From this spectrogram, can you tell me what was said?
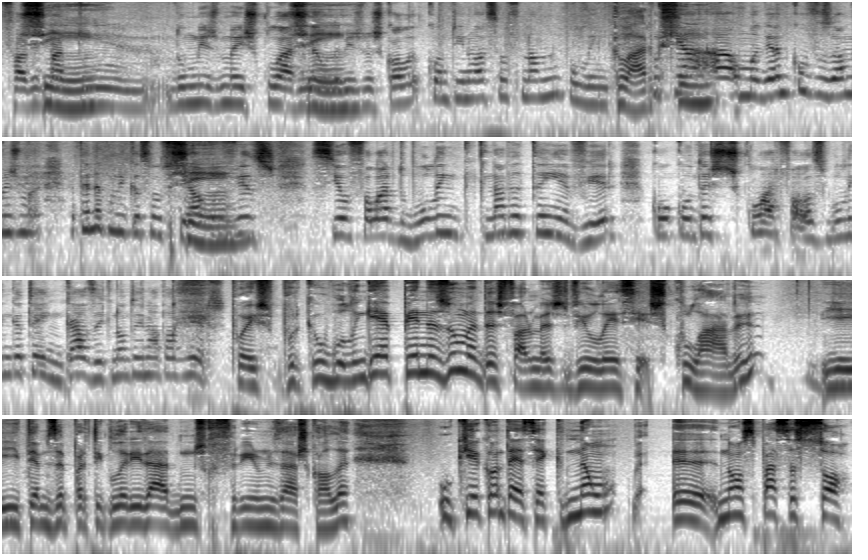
fazem sim. parte do, do mesmo meio escolar, sim. não da mesma escola, continua a ser o fenómeno bullying. Claro Porque que. Há, há, uma grande confusão, mesmo até na comunicação social, por vezes se eu falar de bullying que nada tem a ver com o contexto escolar, fala-se bullying até em casa e que não tem nada a ver. Pois, porque o bullying é apenas uma das formas de violência escolar e aí temos a particularidade de nos referirmos à escola. O que acontece é que não, uh, não se passa só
